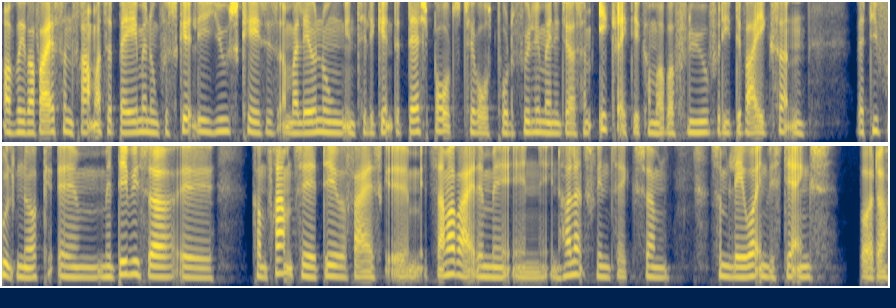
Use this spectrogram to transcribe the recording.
og vi var faktisk sådan frem og tilbage med nogle forskellige use cases om at lave nogle intelligente dashboards til vores porteføljemanager, som ikke rigtig kom op at flyve, fordi det var ikke sådan værdifuldt nok. Øhm, men det vi så øh, kom frem til, det var faktisk øh, et samarbejde med en, en hollandsk fintech, som, som laver investeringsbotter,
